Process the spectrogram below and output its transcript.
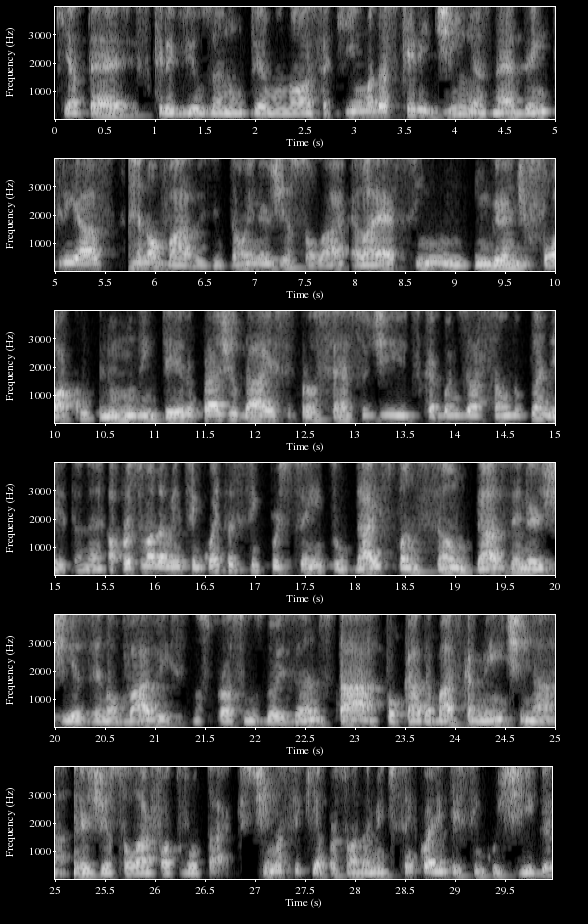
que até escrevi usando um termo nosso aqui, uma das queridinhas, né, dentre as renováveis. Então, a energia solar, ela é sim um grande foco no mundo inteiro para ajudar esse processo de descarbonização do planeta, né? Aproximadamente 55% da expansão das energias renováveis nos próximos dois anos está focada basicamente na energia solar fotovoltaica. Estima-se que aproximadamente 145 gigas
